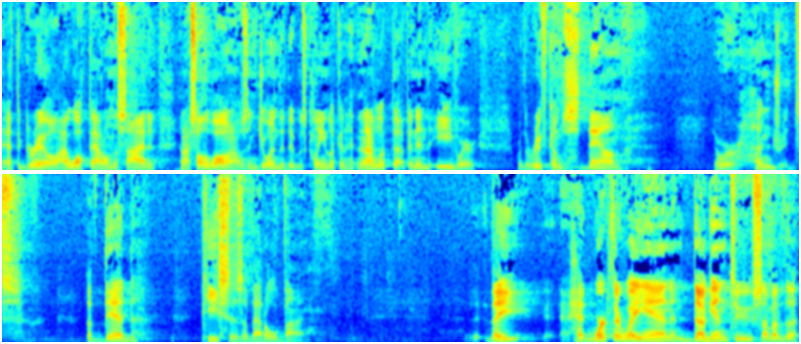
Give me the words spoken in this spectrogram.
at the grill, I walked out on the side and, and I saw the wall and I was enjoying that it was clean looking. And then I looked up, and in the eave where, where the roof comes down, there were hundreds of dead pieces of that old vine they had worked their way in and dug into some of the,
